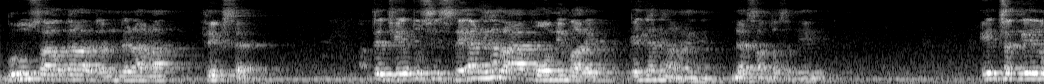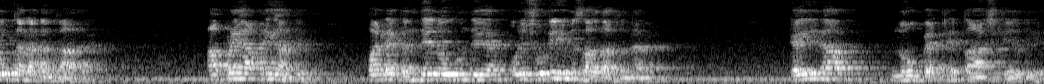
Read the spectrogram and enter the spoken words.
ਗੁਰੂ ਸਾਹਿਬ ਦਾ ਜਨਮ ਦਿਨ ਆਣਾ ਫਿਕਸ ਹੈ। ਤੇ ਜੇ ਤੁਸੀਂ ਸਨੇਹਾ ਨਹੀਂ ਨਾ ਲਾਇਆ ਫੋਨ ਨਹੀਂ ਮਾਰੇ, ਕਈਆਂ ਨੇ ਆਣਾ ਹੀ ਨਹੀਂ। ਲੈ ਸਭ ਤੋਂ ਸਦੇ ਨਹੀਂ। ਇਹ ਚੰਗੇ ਲੋਕਾਂ ਦਾ ਹੰਕਾਰ ਹੈ। ਆਪਣੇ ਆਪ ਨਹੀਂ ਆਉਂਦੇ। ਪਰ ਜਿਹੜੇ ਗੰਦੇ ਲੋਕ ਹੁੰਦੇ ਆ। ਉਹਦੀ ਛੋਟੀ ਜਿਹੀ ਮਿਸਾਲ ਦੱਸ ਦਿੰਦਾ ਮੈਂ। ਕਈ ਨਾ ਲੋਕ ਬੈਠੇ ਤਾਸ਼ ਖੇਡਦੇ ਆ।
